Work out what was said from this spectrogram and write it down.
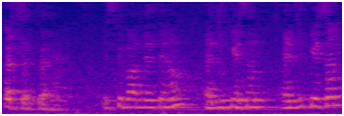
कर सकता है। इसके बाद लेते हैं हम एजुकेशन एजुकेशन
